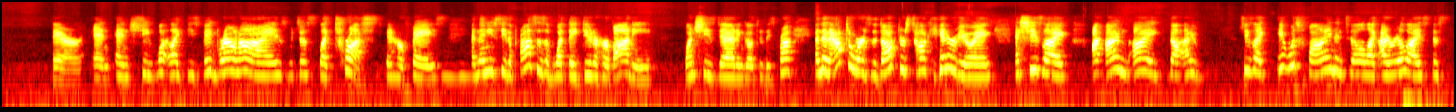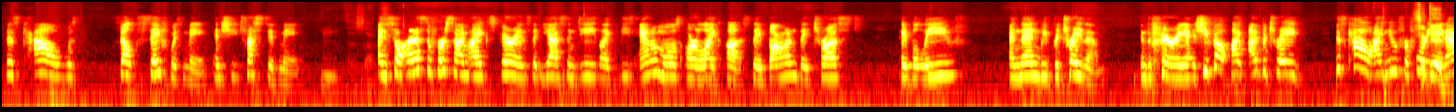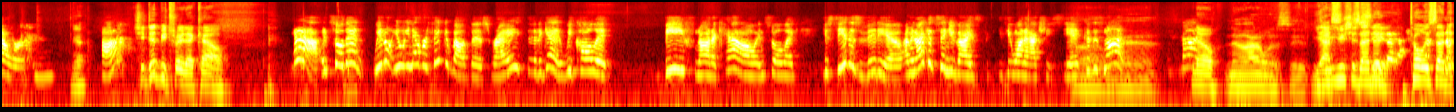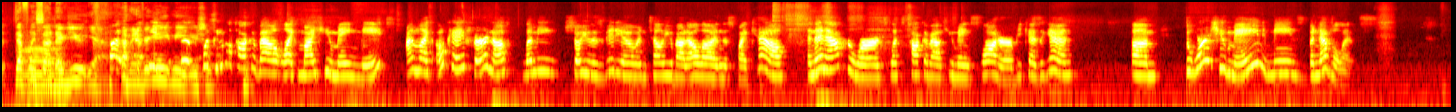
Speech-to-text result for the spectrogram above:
there, and and she what like these big brown eyes with just like trust in her face, mm-hmm. and then you see the process of what they do to her body once she's dead and go through these pro and then afterwards the doctor's talking interviewing and she's like I, i'm i i she's like it was fine until like i realized this this cow was felt safe with me and she trusted me hmm. and so that's the first time I experienced that. Yes, indeed, like these animals are like us. They bond, they trust, they believe, and then we betray them in the very end. She felt like I betrayed this cow I knew for 48 hours. Yeah. Huh? She did betray that cow. Yeah, and so then we don't you we never think about this, right? That again, we call it beef, not a cow, and so like you see this video. I mean, I could send you guys if you want to actually see it because it's Oh, not, man. not No. No, I don't want to see it. Yes, you should send see it. it. Totally send it. Definitely oh. send it. If you, yeah. But I mean, if you're gonna eat meat, you should. when should. people talk about like my humane meat, I'm like, okay, fair enough. Let me show you this video and tell you about Ella and this white cow, and then afterwards, let's talk about humane slaughter because again, um, the word humane means benevolence,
